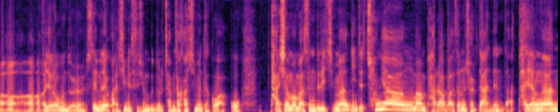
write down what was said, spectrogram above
어, 여러분들 세미나에 관심 있으신 분들 참석하시면 될 것 같고 다시 한번 말씀드리지만 이제 청약만 바라봐서는 절대 안 된다. 다양한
